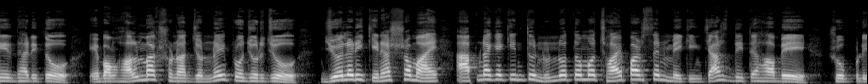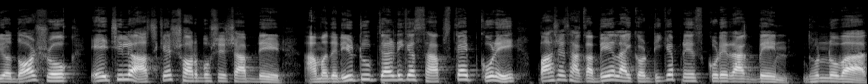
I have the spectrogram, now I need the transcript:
নির্ধারিত। এবং হলমার্ক সোনার জন্যই প্রযোজ্য। জুয়েলারি কেনার সময় আপনাকে কিন্তু ন্যূনতম ছয় পার্সেন্ট মেকিং চার্জ দিতে হবে। সুপ্রিয় দর্শক, এই ছিল আজকের সর্বশেষ আপডেট। আমাদের ইউটিউব চ্যানেলটিকে সাবস্ক্রাইব করে পাশে থাকা বেল আইকনটিকে প্রেস করে রাখবেন। ধন্যবাদ।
